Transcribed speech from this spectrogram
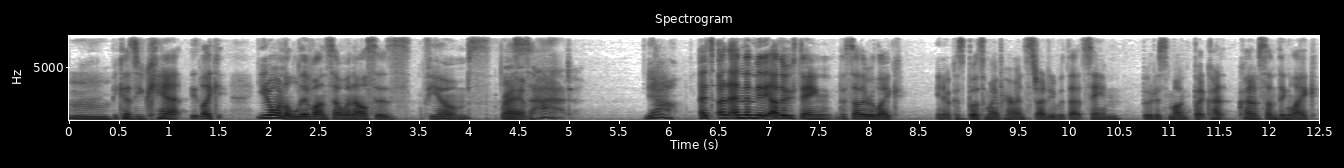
Mm. Because you can't, like, you don't want to live on someone else's fumes. Right. sad. Yeah. It's, and, and then the other thing, this other like, you know, because both of my parents studied with that same Buddhist monk, but kind kind of something like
